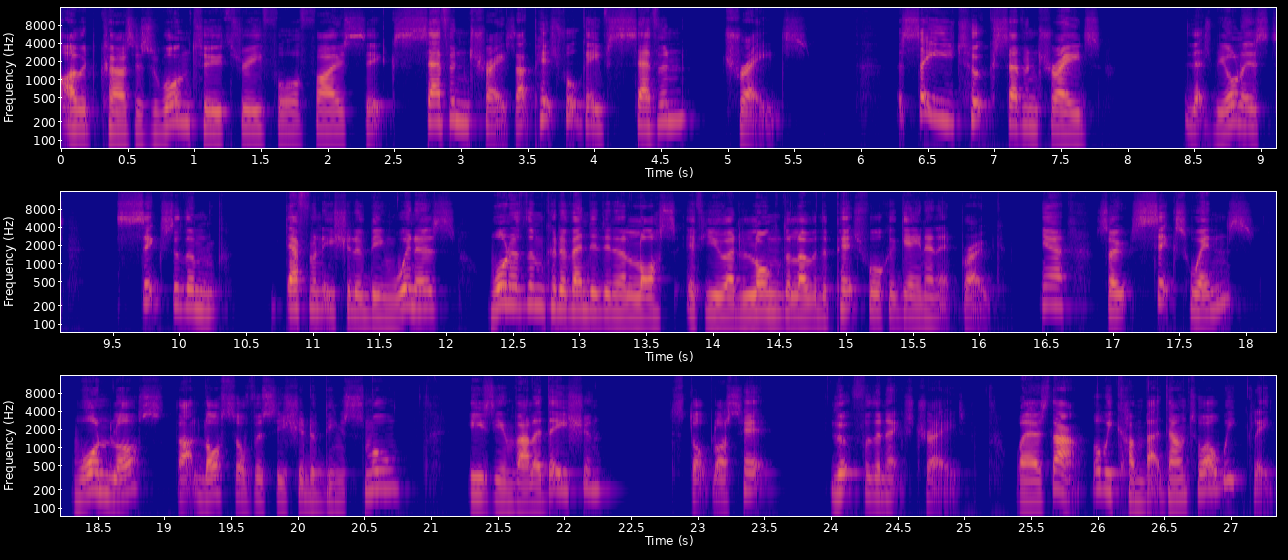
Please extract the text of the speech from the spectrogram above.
I would class this one two three four five six seven trades. That pitchfork gave seven trades. Let's say you took seven trades. Let's be honest, six of them definitely should have been winners. One of them could have ended in a loss if you had longed the lower the pitchfork again and it broke. Yeah, so six wins, one loss. That loss obviously should have been small. Easy invalidation, stop loss hit, look for the next trade. Where's that? Well, we come back down to our weekly.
